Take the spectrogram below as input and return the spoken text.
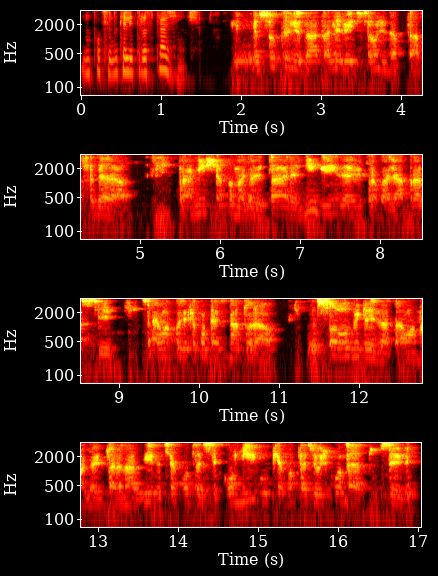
um pouquinho do que ele trouxe para a gente. Eu sou candidato à reeleição de deputado federal. Para mim, chapa majoritária, ninguém deve trabalhar para ser. Isso é uma coisa que acontece natural. Eu só candidatar a uma majoritária na vida se acontecer comigo o que acontece hoje com o Neto. Ou seja,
